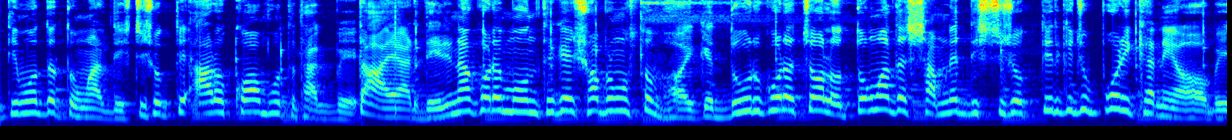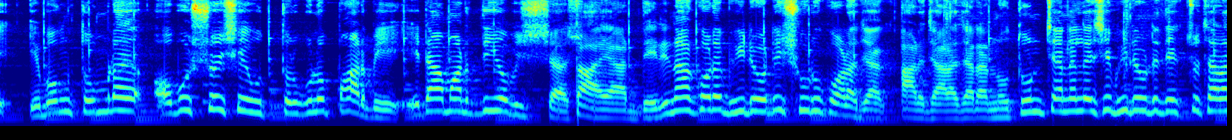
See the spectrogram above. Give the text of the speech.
ইতিমধ্যে তোমার দৃষ্টিশক্তি আরও কম হতে থাকবে। তাই আর দেরি না করে মন থেকে সমস্ত ভয়কে দূর করে চলো, তোমাদের সামনে দৃষ্টিশক্তির কিছু পরীক্ষা নেওয়া হবে। এবং তোমরা অবশ্যই সেই উত্তরগুলো পারবে, এটা আমার দৃঢ় বিশ্বাস। তাই আর দেরি না করে ভিডিওটি শুরু করা যাক। আর যারা যারা নতুন চ্যানেলে এসে ভিডিওটি দেখছ তারা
